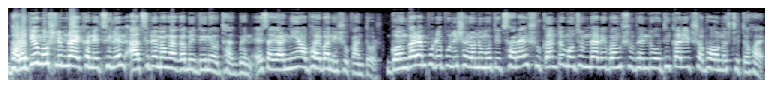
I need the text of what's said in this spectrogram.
ভারতীয় মুসলিমরা এখানে ছিলেন আছেন এবং আগামী দিনেও থাকবেন। এসআইআর নিয়ে অভয়বাণী সুকান্তর। গঙ্গারামপুরে পুলিশের অনুমতি ছাড়াই সুকান্ত মজুমদার এবং শুভেন্দু অধিকারীর সভা অনুষ্ঠিত হয়।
